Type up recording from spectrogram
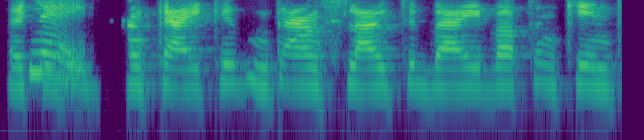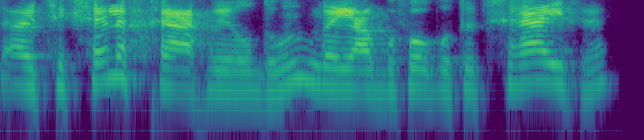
Dat je nee. kan kijken, moet aansluiten bij wat een kind uit zichzelf graag wil doen. Bij jou bijvoorbeeld het schrijven.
